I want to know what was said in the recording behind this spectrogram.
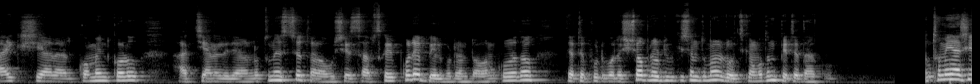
লাইক শেয়ার আর কমেন্ট করো। আর চ্যানেলে যারা নতুন এসছো, তারা অবশ্যই সাবস্ক্রাইব করে বেল বাটনটা অন করে দাও, যাতে ফুটবলের সব নোটিফিকেশান তোমরা রোজকার মতন পেতে থাকো। প্রথমেই আসি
